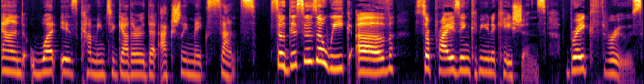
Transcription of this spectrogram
and what is coming together that actually makes sense. So, this is a week of surprising communications, breakthroughs,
